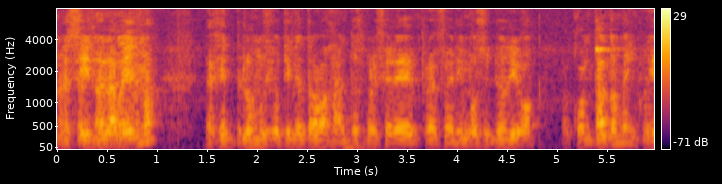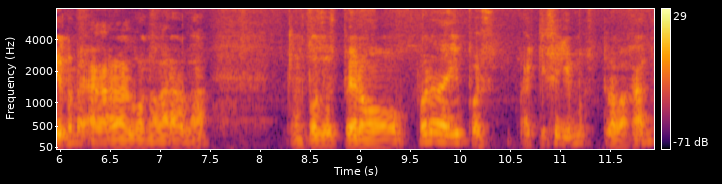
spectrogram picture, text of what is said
no eh, sí, no es la buena. misma, la gente, los músicos tienen que trabajar, entonces prefiere, preferimos, yo digo, contándome, incluyéndome, agarrar algo no agarrar, ¿verdad? Entonces, pero fuera de ahí, pues aquí seguimos trabajando,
